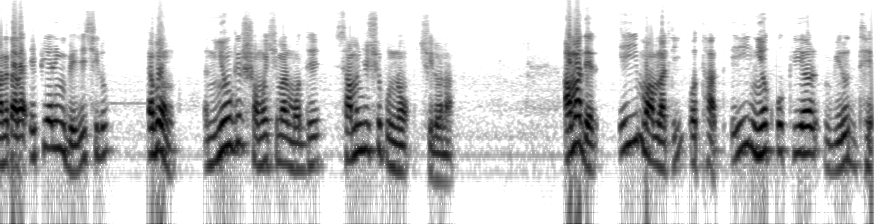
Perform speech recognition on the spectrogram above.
মানে তারা এপিয়ারিং বেজে ছিল এবং নিয়োগের সময়সীমার মধ্যে সামঞ্জস্যপূর্ণ ছিল না। আমাদের এই মামলাটি, অর্থাৎ এই নিয়োগ প্রক্রিয়ার বিরুদ্ধে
